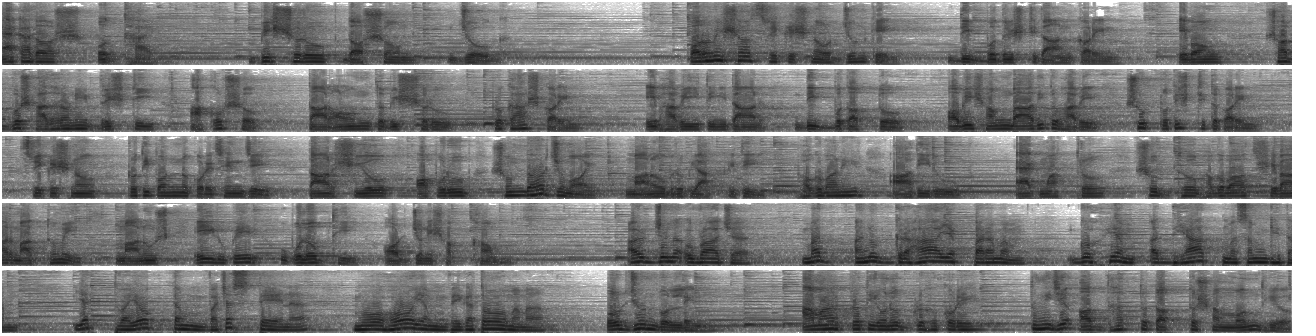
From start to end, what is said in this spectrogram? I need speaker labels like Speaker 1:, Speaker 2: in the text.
Speaker 1: একাদশ অধ্যায়। বিশ্বরূপ দর্শন যোগ। পরমেশ্বর শ্রীকৃষ্ণ অর্জুনকে দিব্য দৃষ্টি দান করেন এবং সর্বসাধারণের দৃষ্টি আকর্ষক তার অনন্ত বিশ্বরূপ প্রকাশ করেন। এভাবেই তিনি তার দিব্যতত্ত্ব অবিসংবাদিতভাবে সুপ্রতিষ্ঠিত করেন। শ্রীকৃষ্ণ প্রতিপন্ন করেছেন যে তার স্বীয় অপরূপ সৌন্দর্যময় মানবরূপী আকৃতি ভগবানের আদি রূপ একমাত্র শুদ্ধ ভগবত সেবার মাধ্যমেই মানুষ এই রূপের উপলব্ধি অর্জনে সক্ষম।
Speaker 2: অর্জুন উবাচ মদ অনুগ্রহায় পরমম গুহ্যম অধ্যাত্ম সংহিতম ইয়োক্তম বচস্তেন মোহোয়ম বিগত মম
Speaker 1: অর্জুন বললেন আমার প্রতি অনুগ্রহ করে তুমি যে অধ্যাত্ম তত্ত্ব সম্বন্ধীয়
